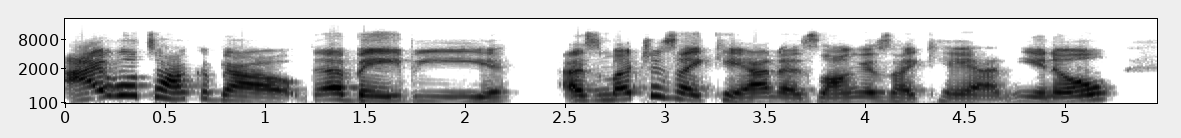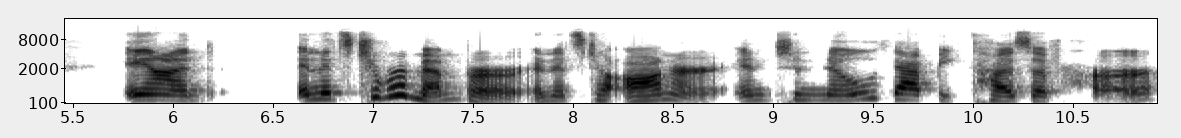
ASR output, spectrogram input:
I will talk about the baby as much as I can, as long as I can, you know? And and it's to remember and it's to honor and to know that because of her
